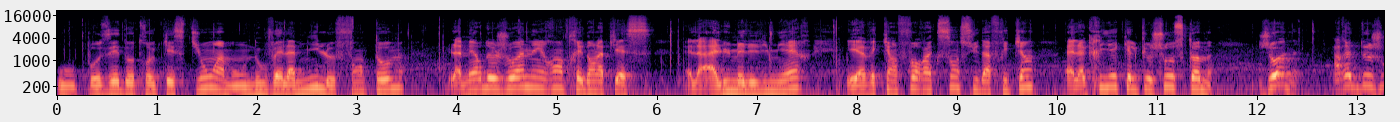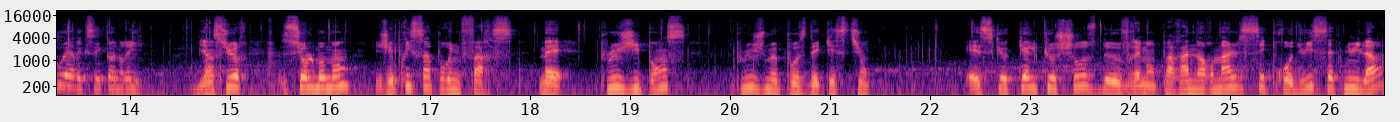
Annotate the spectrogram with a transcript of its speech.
ou poser d'autres questions à mon nouvel ami le fantôme, la mère de Johan est rentrée dans la pièce. Elle a allumé les lumières et avec un fort accent sud-africain, elle a crié quelque chose comme Johan, arrête de jouer avec ces conneries. Bien sûr, sur le moment, j'ai pris ça pour une farce, mais plus j'y pense, plus je me pose des questions. Est-ce que quelque chose de vraiment paranormal s'est produit cette nuit-là?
